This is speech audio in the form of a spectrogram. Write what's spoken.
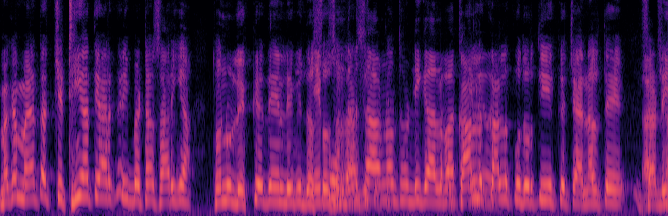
ਮੈਂ ਕਿਹਾ ਮੈਂ ਤਾਂ ਚਿੱਠੀਆਂ ਤਿਆਰ ਕਰੀ ਬੈਠਾ ਸਾਰੀਆਂ। ਤੁਹਾਨੂੰ ਲਿਖ ਕੇ ਦੇਣ ਲਈ ਵੀ ਦੱਸੋ ਸਰਦਾਰ ਸਾਹਿਬ ਨਾਲ ਤੁਹਾਡੀ ਗੱਲਬਾਤ ਕੱਲ ਕੱਲ ਕੁਦਰਤੀ ਇੱਕ ਚੈਨਲ ਤੇ ਸਾਡੀ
